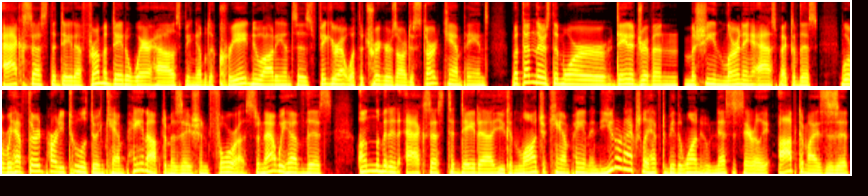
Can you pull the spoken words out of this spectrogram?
access the data from a data warehouse, being able to create new audiences, figure out what the triggers are to start campaigns. But then there's the more data driven machine learning aspect of this, where we have third party tools doing campaign optimization for us. So now we have this unlimited access to data. You can launch a campaign and you don't actually have to be the one who necessarily optimizes it.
